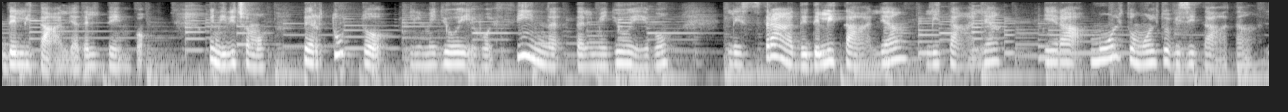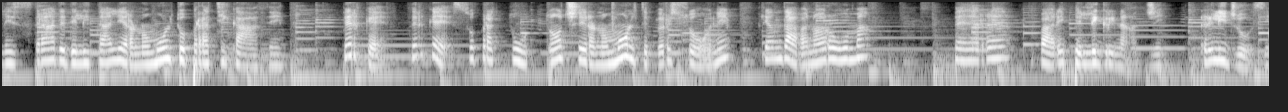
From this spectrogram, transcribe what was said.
dell'Italia del tempo. Quindi diciamo per tutto il Medioevo e fin dal Medioevo le strade dell'Italia, l'Italia era molto molto visitata, le strade dell'Italia erano molto praticate. Perché? Perché soprattutto c'erano molte persone che andavano a Roma per fare i pellegrinaggi religiosi.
